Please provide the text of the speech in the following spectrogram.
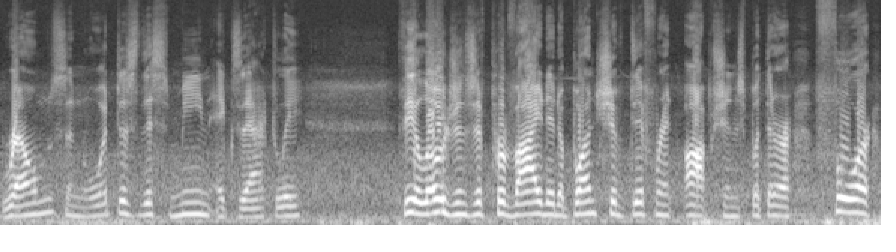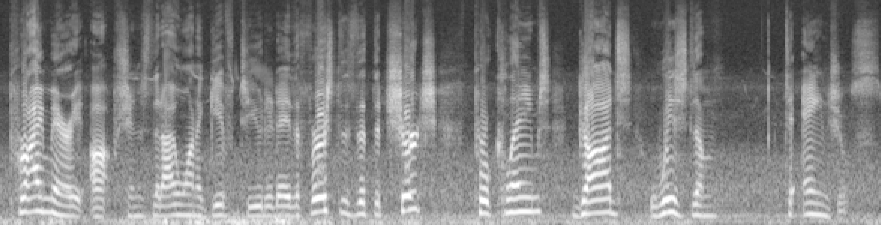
realms, and what does this mean exactly? Theologians have provided a bunch of different options, but there are four primary options that I want to give to you today. The first is that the church proclaims God's wisdom to angels.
